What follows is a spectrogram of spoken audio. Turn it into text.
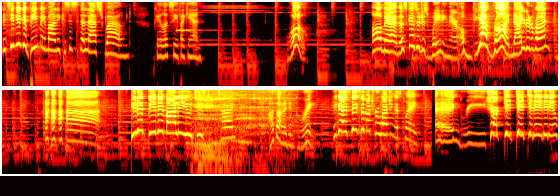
Let's see if you can beat me, Molly, because it's the last round. Okay, let's see if I can. Whoa. Oh, man, those guys are just waiting there. Oh, yeah, run. Now you're going to run? you beat me, Molly. You just me. I thought I did great. Hey, guys, thanks so much for watching us play Angry Shark. Do, do, do, do, do, do.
